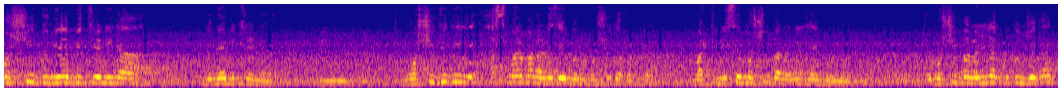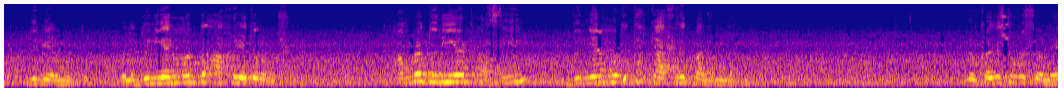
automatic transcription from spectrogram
মসজিদ দুনিয়ার ভিতরে নি না দুনিয়ার ভিতরে না। মসজিদ যদি আসমার বানানো যাইব না মসজিদ একটা মাটির নিচে মসজিদ বানানো যাইব না তো মসজিদ বানানো লাগবে কোন জায়গায়? দুনিয়ার মধ্যে। বলে দুনিয়ার মধ্যে আখরিয়াতের অংশ। আমরা দুনিয়ার আসি দুনিয়ার মধ্যে থাকে আখরিয়াত বানানি লাগবে। নৌকা যে সময় চলে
